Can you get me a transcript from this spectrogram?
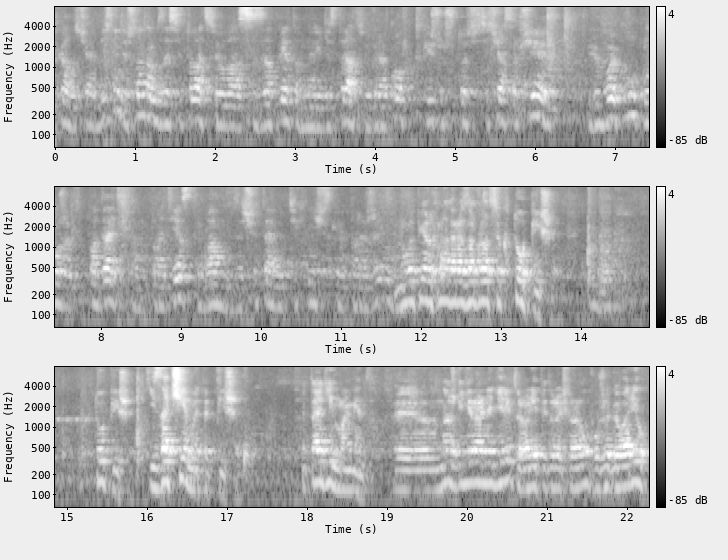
Михайлович, а объясните, что там за ситуация у вас с запретом на регистрацию игроков? Пишут, что сейчас вообще любой клуб может подать там, протест, и вам засчитают техническое поражение. Ну, во-первых, надо разобраться, кто пишет. Кто пишет и зачем это пишет. Это один момент. Э, Наш генеральный директор Валерий Петрович Фролов уже говорил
